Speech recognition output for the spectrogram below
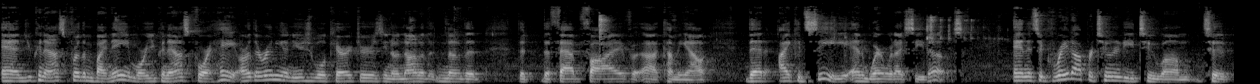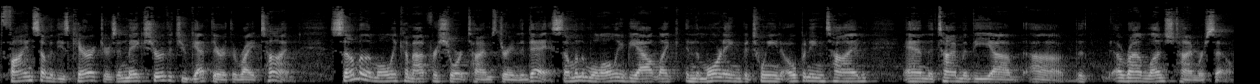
And you can ask for them by name, or you can ask for, hey, are there any unusual characters, you know, none of the, none of the, the, the Fab Five uh, coming out that I could see, and where would I see those? And it's a great opportunity to um, to find some of these characters and make sure that you get there at the right time. Some of them only come out for short times during the day. Some of them will only be out like in the morning between opening time and the time of the, uh, uh, the around lunchtime or so.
